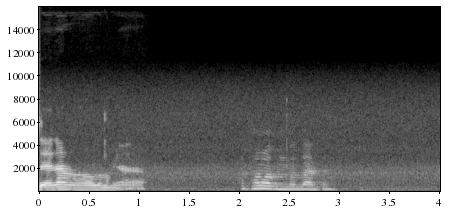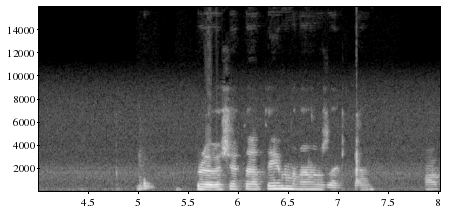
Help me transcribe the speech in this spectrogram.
Deneme oğlum ya. Atamadım da zaten. Röveşete atayım mı lan uzaktan? At.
